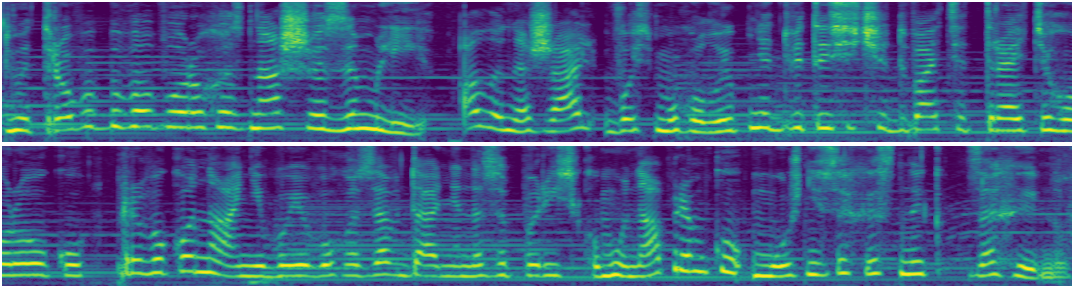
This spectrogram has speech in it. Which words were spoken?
Дмитро вибивав ворога з нашої землі, але на жаль, 8 липня 2023 року при виконанні бойового завдання на запорізькому напрямку мужній захисник загинув.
